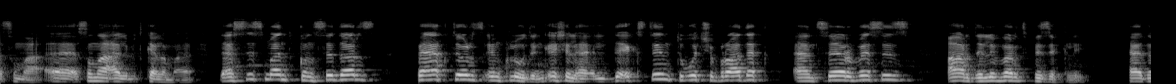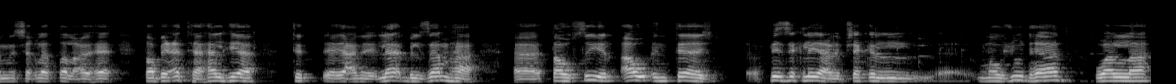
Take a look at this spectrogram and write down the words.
صناعة صناعة اللي بتكلم عنها. The assessment considers factors including إيش لها the extent to which product and services are delivered physically. هذا من الشغلات طلع طبيعتها هل هي تت يعني لا بلزمها توصيل أو إنتاج فيزيكلي يعني بشكل موجود هاد ولا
